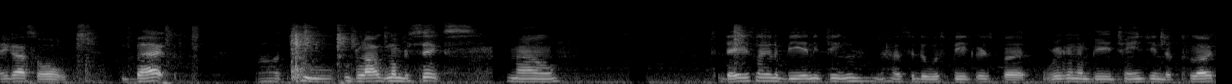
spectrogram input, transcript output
Hey guys, so back uh, to vlog number six. Now, today is not gonna be anything that has to do with speakers, but we're gonna be changing the clutch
